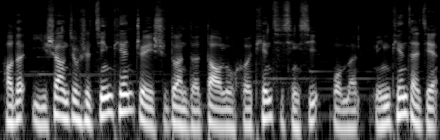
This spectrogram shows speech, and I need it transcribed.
好的，以上就是今天这一时段的道路和天气信息，我们明天再见。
